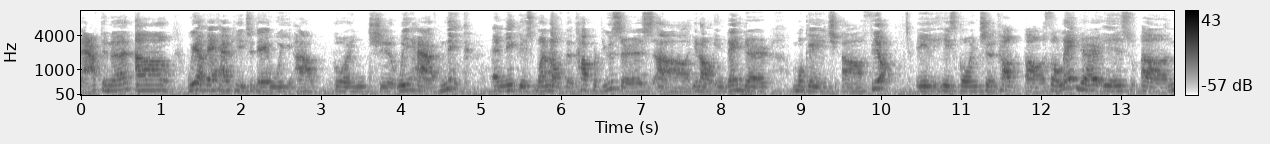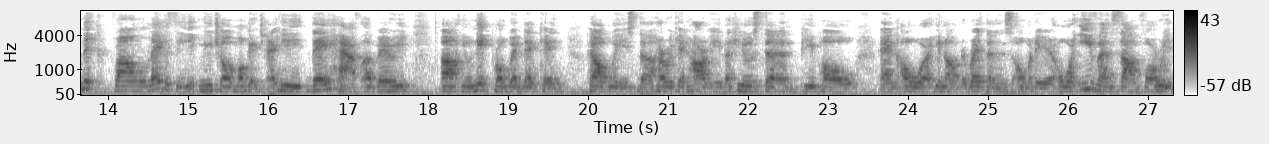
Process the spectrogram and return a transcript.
afternoon. Uh, we are very happy today. We are going to. We have Nick, and Nick is one of the top producers. Uh, you know, in lender mortgage uh, field. He, he's going to talk. Uh, so lender is uh, Nick from Legacy Mutual Mortgage, and he they have a very uh, unique program that can help with the Hurricane Harvey, the Houston people, and our you know the residents over there, or even some Florida.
